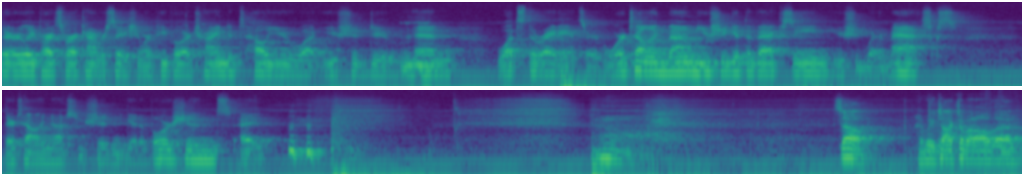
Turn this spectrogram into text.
the early parts of our conversation where people are trying to tell you what you should do mm-hmm. and what's the right answer. We're telling them you should get the vaccine, you should wear masks. They're telling us you shouldn't get abortions. I, So, have we talked about all the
